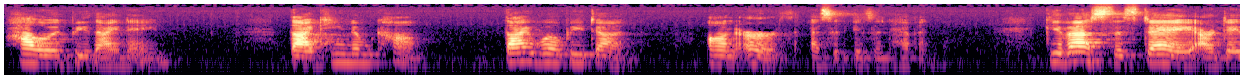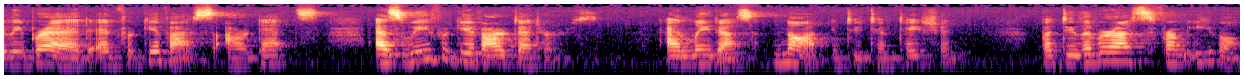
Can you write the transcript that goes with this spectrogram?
hallowed be thy name. Thy kingdom come, thy will be done, on earth as it is in heaven. Give us this day our daily bread, and forgive us our debts, as we forgive our debtors. And lead us not into temptation, but deliver us from evil.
